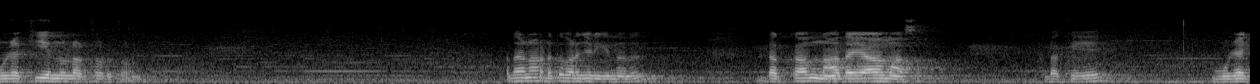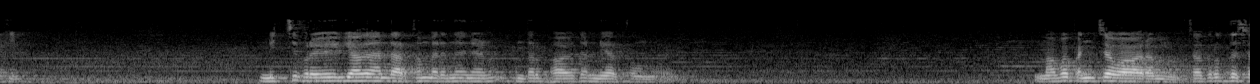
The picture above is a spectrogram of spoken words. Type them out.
മുഴക്കി എന്നുള്ള അർത്ഥം എടുത്തോണം അതാണ് അടുത്ത് പറഞ്ഞിരിക്കുന്നത്. ഡക്കാം നാദയാമാസം. ഡക്കയെ മുഴക്കി. മിച്ച് പ്രയോഗിക്കാതെ അതിന്റെ അർത്ഥം വരുന്നതിനാണ് അന്തർഭാവിത എണ്ണിയർത്ഥം എന്ന് പറയുന്നത്. നവപഞ്ചവാരം ചതുർദശ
